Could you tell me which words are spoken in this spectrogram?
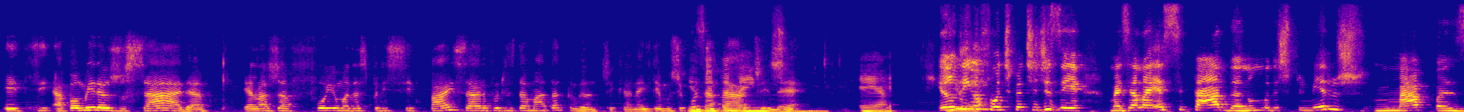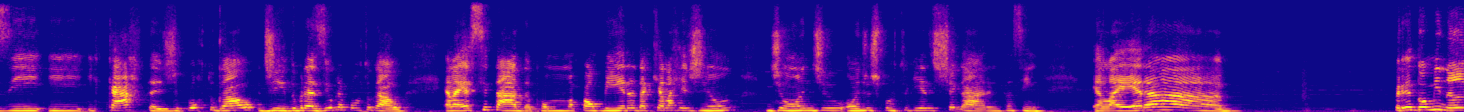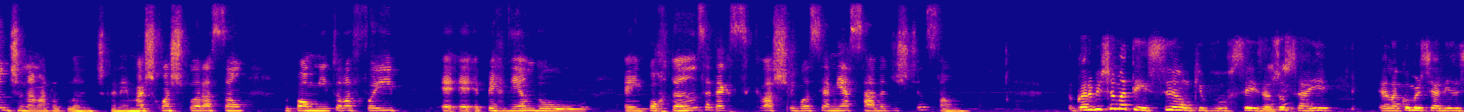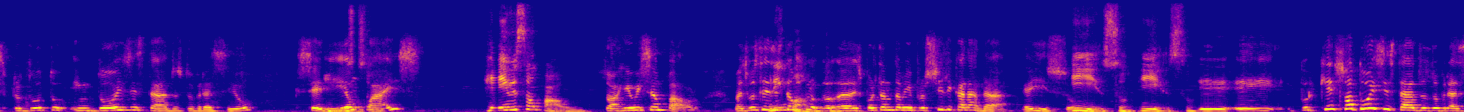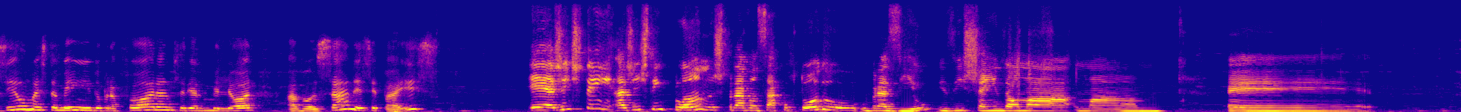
Esse, a palmeira jussara, ela já foi uma das principais árvores da Mata Atlântica, né? em termos de quantidade, Exatamente. né? É. Eu não tenho a fonte para te dizer, mas ela é citada numa dos primeiros mapas e, e, e cartas de Portugal, de, do Brasil para Portugal ela é citada como uma palmeira daquela região de onde, onde os portugueses chegaram. Então, assim, ela era predominante na Mata Atlântica, né? Mas com a exploração do palmito, ela foi é, é, é perdendo é, importância até que ela chegou a ser ameaçada de extinção. Agora me chama a atenção que vocês, a uhum. Jussaí, ela comercializa esse produto em dois estados do Brasil, que seriam Isso. quais? Rio e São Paulo. Só Rio e São Paulo. Mas vocês Por estão uh, exportando também para o Chile e Canadá, é isso? Isso, isso. E, e por que só dois estados do Brasil, mas também indo para fora? Não seria melhor avançar nesse país? É, a, gente tem, a gente tem planos para avançar por todo o Brasil. Existe ainda uma, uma é,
